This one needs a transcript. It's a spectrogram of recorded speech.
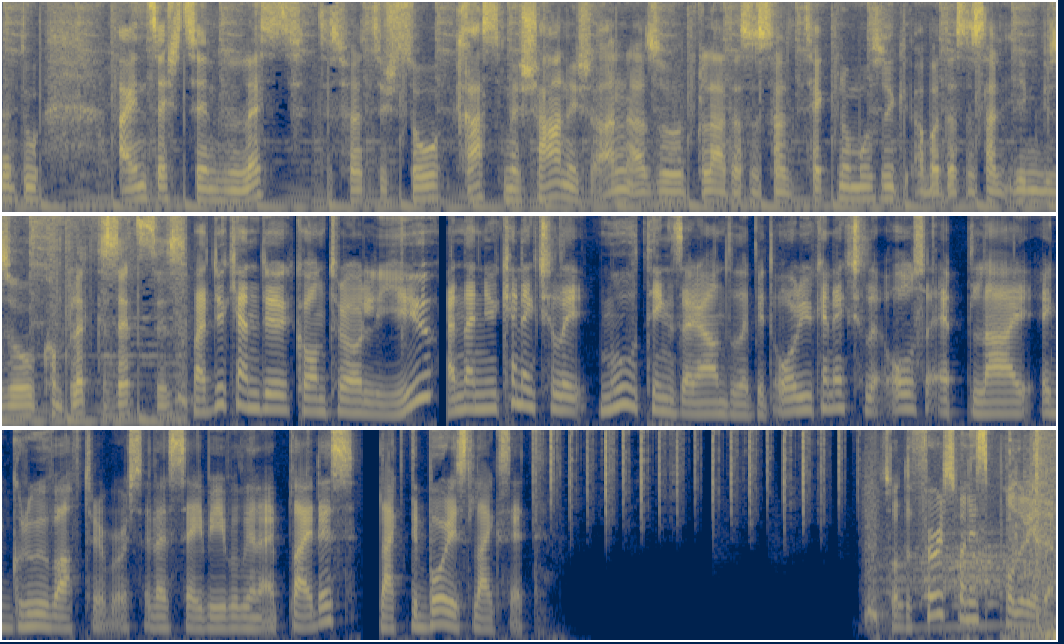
Wenn du ein Sechzehntel lässt, das hört sich so krass mechanisch an. Also klar, das ist halt Techno-Musik, aber dass es halt irgendwie so komplett gesetzt ist. But you can do Control U and then you can actually move things around a little bit or you can actually also apply a groove afterwards. So let's say we will apply this like the Boris likes it. So the first one is polyrhythm.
